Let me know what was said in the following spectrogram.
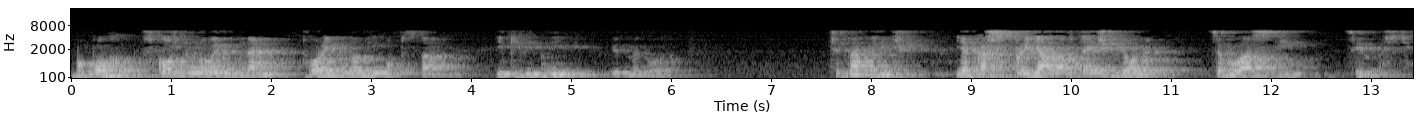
Бо Бог з кожним новим днем творить нові обставини, які відмінні від минулих. Четверта річ, яка сприяла втечі Йони, це власні цінності.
